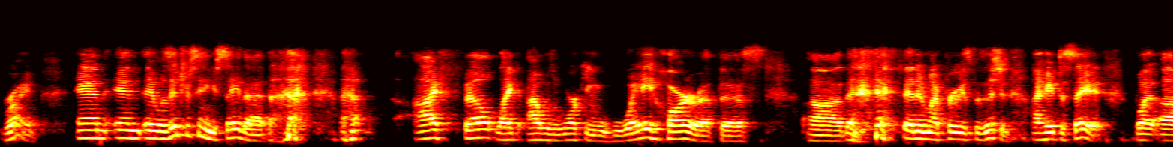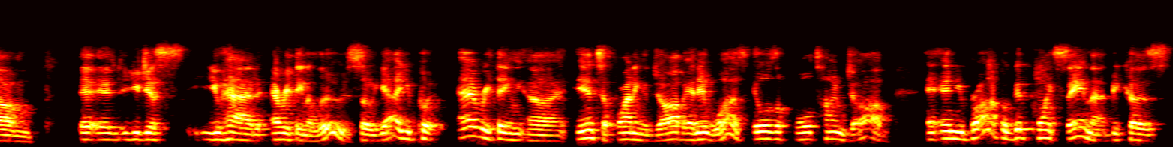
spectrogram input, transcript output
Right, and and it was interesting you say that. I felt like I was working way harder at this uh, than than in my previous position. I hate to say it, but um, it, it, you just you had everything to lose. So yeah, you put everything uh, into finding a job, and it was it was a full time job. And, and, you brought up a good point saying that because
